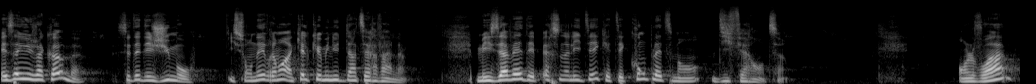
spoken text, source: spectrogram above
Ésaü et Jacob, c'était des jumeaux. Ils sont nés vraiment à quelques minutes d'intervalle. Mais ils avaient des personnalités qui étaient complètement différentes. On le voit,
